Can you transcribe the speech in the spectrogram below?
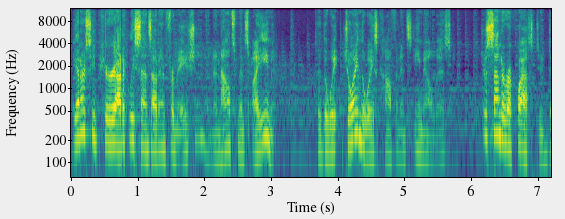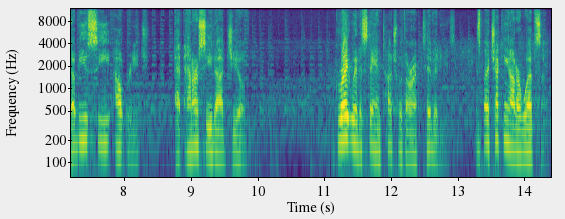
The NRC periodically sends out information and announcements by email. To the, join the Waste Confidence email list, just send a request to wcoutreach at nrc.gov. A great way to stay in touch with our activities is by checking out our website,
